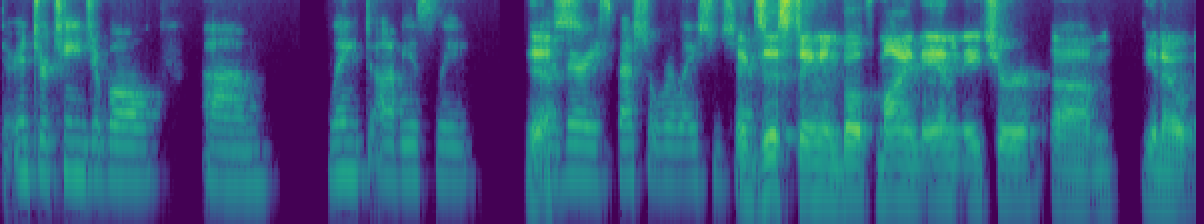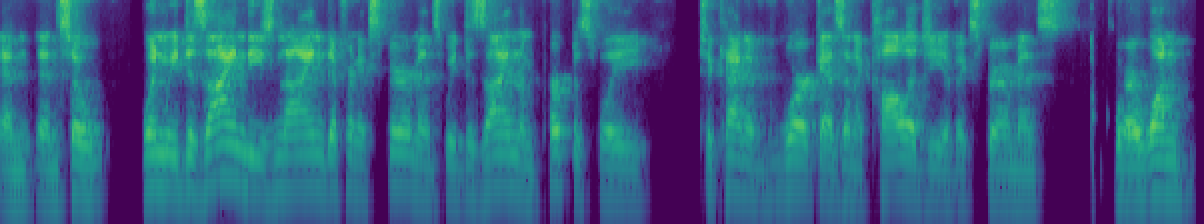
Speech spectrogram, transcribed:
they're interchangeable, um, linked obviously, yes. a very special relationship. Existing in both mind and nature, um, you know, and, and so when we design these nine different experiments, we design them purposefully to kind of work as an ecology of experiments where one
